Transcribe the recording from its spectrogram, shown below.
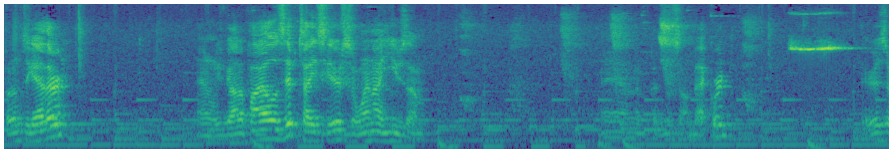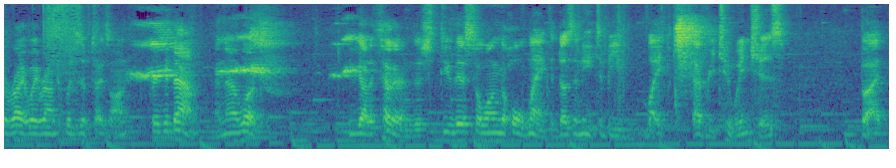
put them together, and we've got a pile of zip ties here, so why not use them? And put this on backward. There is a right way around to put zip ties on. Break it down, and now look. You got a tether, and just do this along the whole length. It doesn't need to be like every two inches but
